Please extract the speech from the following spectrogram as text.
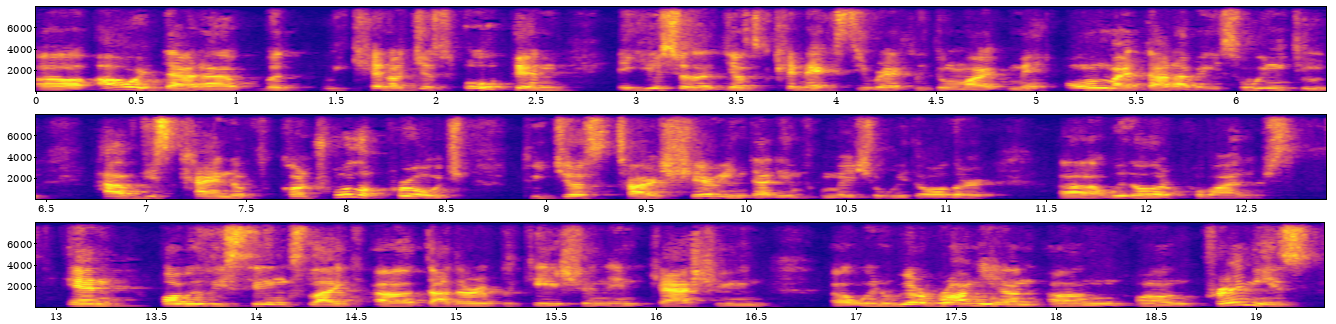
uh, our data, but we cannot just open a user that just connects directly to my, own my database. So we need to have this kind of control approach to just start sharing that information with other uh, with other providers. And obviously things like uh, data replication and caching. Uh, when we are running on, on, on premise,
